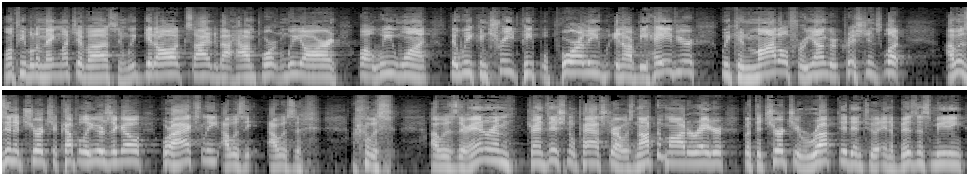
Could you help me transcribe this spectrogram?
want people to make much of us and we get all excited about how important we are and what we want that we can treat people poorly in our behavior. We can model for younger Christians. Look, I was in a church a couple of years ago where I actually, I was, I was, I was, I was their interim transitional pastor. I was not the moderator, but the church erupted into in a business meeting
